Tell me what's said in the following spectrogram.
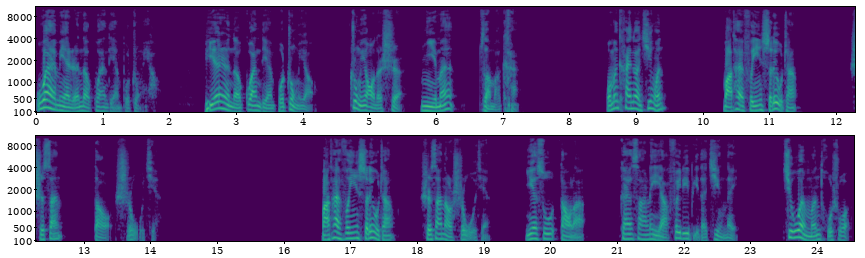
外面人的观点不重要，别人的观点不重要，重要的是你们怎么看。我们看一段经文，《马太福音》十六章十三到十五节，《马太福音》十六章十三到十五节，耶稣到了该撒利亚菲利比的境内，就问门徒说。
